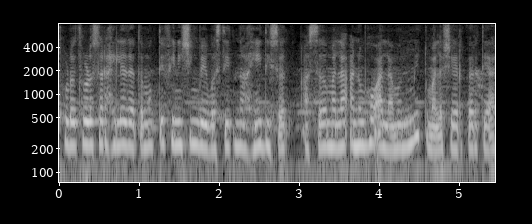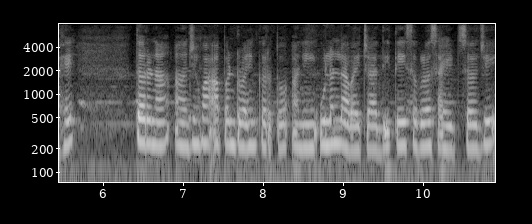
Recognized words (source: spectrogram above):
थोडं थोडंसं राहिलं जातं. मग ते फिनिशिंग व्यवस्थित नाही दिसत असं मला अनुभव आला म्हणून मी तुम्हाला शेअर करते आहे. तर ना जेव्हा आपण ड्रॉईंग करतो आणि उलन लावायच्या आधी ते सगळं साईडचं जे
